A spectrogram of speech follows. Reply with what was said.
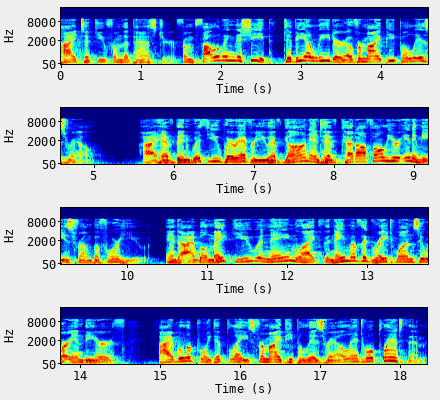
I took you from the pasture, from following the sheep, to be a leader over my people Israel. I have been with you wherever you have gone, and have cut off all your enemies from before you. And I will make you a name like the name of the great ones who are in the earth. I will appoint a place for my people Israel, and will plant them,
